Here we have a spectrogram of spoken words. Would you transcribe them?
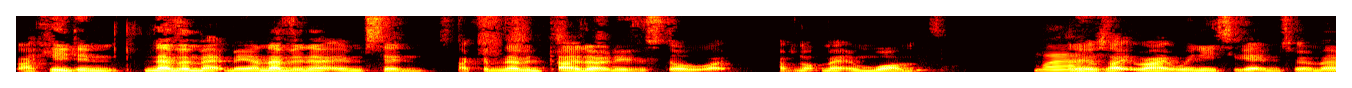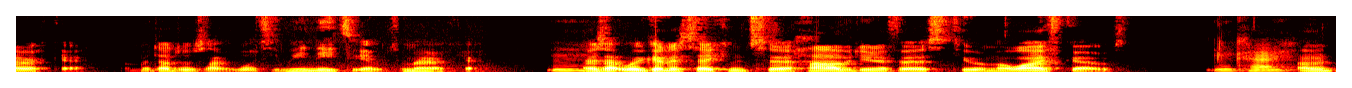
Like he didn't, never met me. I never met him since. Like I've never, I don't even still like, I've not met him once. And he was like, right, we need to get him to America. And my dad was like, "What do you mean need to get to America?" Mm. I was like, "We're going to take him to Harvard University where my wife goes." Okay. And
